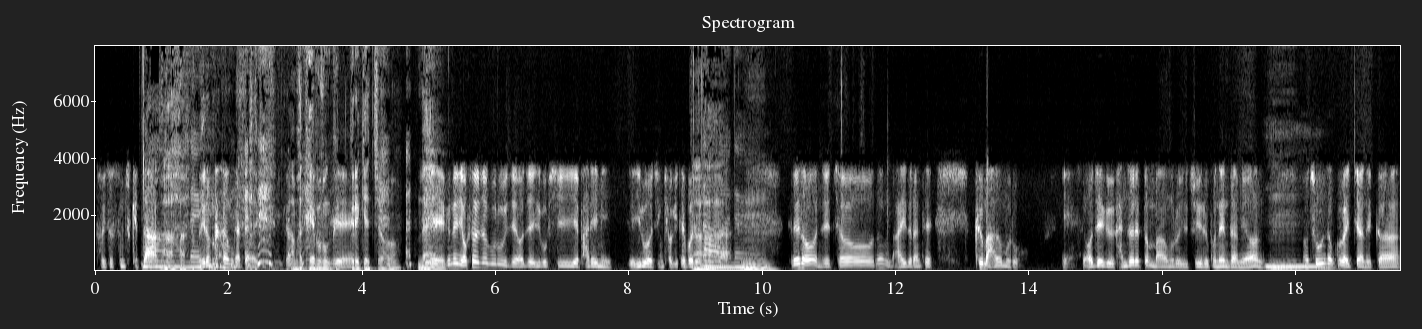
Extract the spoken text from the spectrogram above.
더 있었으면 좋겠다. 아, 네. 뭐 이런 마음 같지 않으십니까? 아마 대부분 그, 예. 그랬겠죠. 네. 예, 근데 역설적으로 이제 어제 7시에 바램이 이루어진 격이 돼버렸습니다. 아, 네. 음. 그래서 이제 저는 아이들한테 그 마음으로, 예, 어제 그 간절했던 마음으로 일주일을 보낸다면, 음. 어, 좋은 성과가 있지 않을까,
